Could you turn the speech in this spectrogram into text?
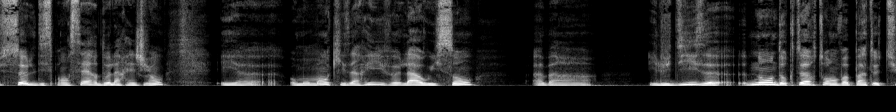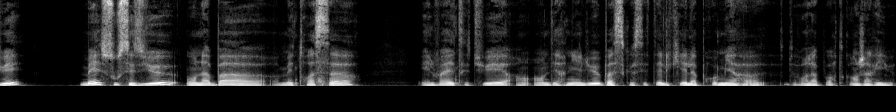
seul dispensaire de la région. Et euh, au moment qu'ils arrivent là où ils sont, eh ben, ils lui disent Non, docteur, toi, on va pas te tuer. Mais sous ses yeux, on abat euh, mes trois sœurs. Et elle va être tuée en, dernier lieu parce que c'est elle qui est la première euh, devant la porte quand j'arrive.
